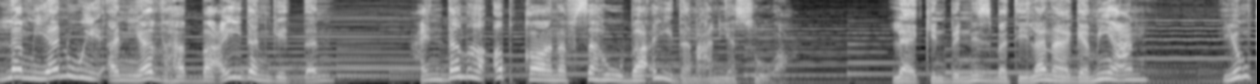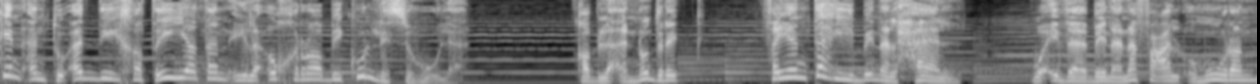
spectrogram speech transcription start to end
لم ينوي أن يذهب بعيدا جدا عندما أبقى نفسه بعيدا عن يسوع. لكن بالنسبة لنا جميعا يمكن أن تؤدي خطية إلى أخرى بكل سهولة. قبل أن ندرك فينتهي بنا الحال وإذا بنا نفعل امورا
